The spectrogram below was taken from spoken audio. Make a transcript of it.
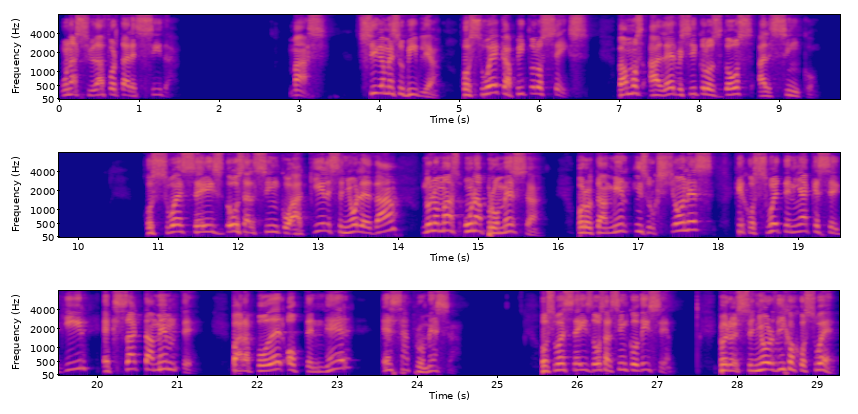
Una ciudad fortalecida. Más, sígame su Biblia. Josué capítulo 6. Vamos a leer versículos 2 al 5. Josué 6, 2 al 5. Aquí el Señor le da no nomás una promesa, pero también instrucciones que Josué tenía que seguir exactamente para poder obtener esa promesa. Josué 6, 2 al 5 dice, pero el Señor dijo a Josué,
